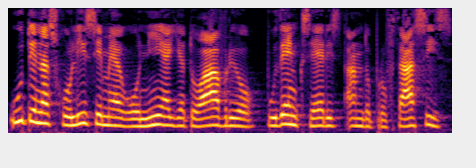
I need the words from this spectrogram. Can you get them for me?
ούτε να ασχολείσαι με αγωνία για το αύριο που δεν ξέρεις αν το προφθάσεις.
